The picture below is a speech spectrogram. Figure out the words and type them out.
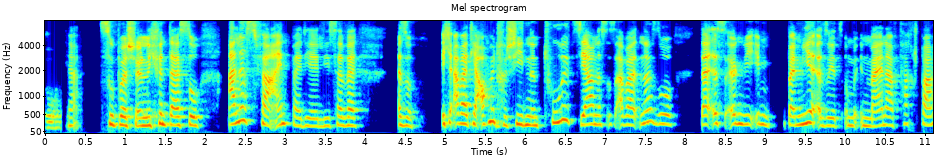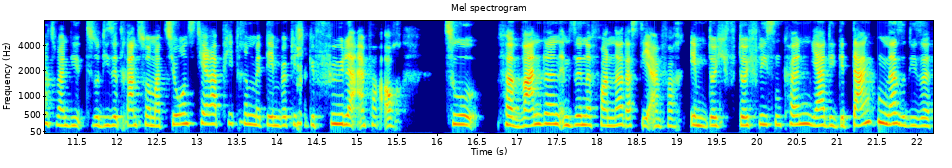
so. Ja, super schön. Ich finde, da ist so alles vereint bei dir, Elisa, weil, also ich arbeite ja auch mit verschiedenen Tools, ja, und es ist aber ne, so, da ist irgendwie eben bei mir, also jetzt um in meiner Fachsprache zu die, so diese Transformationstherapie drin, mit dem wirklich Gefühle einfach auch zu verwandeln im Sinne von, ne, dass die einfach eben durch, durchfließen können. Ja, die Gedanken, ne, so diese,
